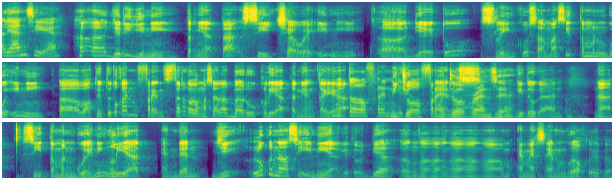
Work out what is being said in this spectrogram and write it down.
aliansi ya Ha, jadi gini, ternyata si cewek ini eh, dia itu selingkuh sama si temen gue ini. Eh, waktu itu tuh kan Friendster kalau nggak salah baru kelihatan yang kayak Mutual friend mutual friends, Mutual friends, ya. gitu kan. Nah si temen gue ini ngeliat, and then Ji, lu kenal si ini ya gitu. Dia eh, nge, nge, nge- MSN gue waktu itu.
